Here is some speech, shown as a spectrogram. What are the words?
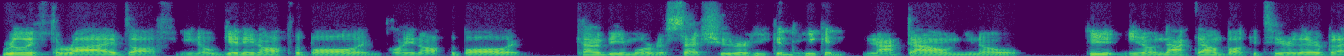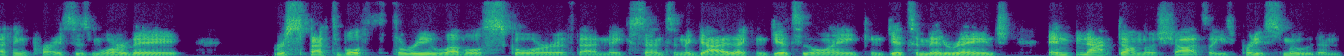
really thrived off you know getting off the ball and playing off the ball and kind of being more of a set shooter. He could he could knock down, you know, he you know knock down buckets here there. But I think Pryce is more of a respectable three level scorer, if that makes sense, and a guy that can get to the lane, can get to mid range, and knock down those shots. Like he's pretty smooth, and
